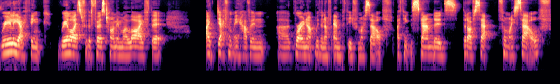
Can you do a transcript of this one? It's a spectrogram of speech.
really i think realized for the first time in my life that i definitely haven't uh, grown up with enough empathy for myself. I think the standards that I've set for myself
